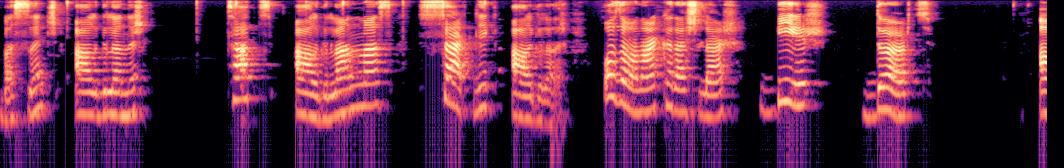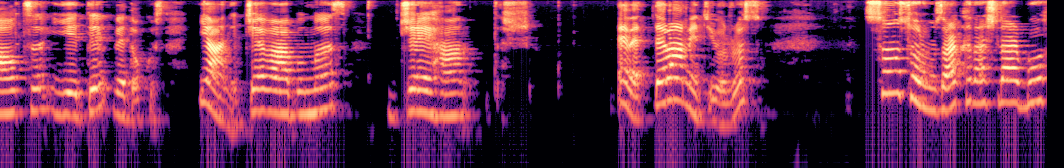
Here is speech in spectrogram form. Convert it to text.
Basınç algılanır. Tat algılanmaz. Sertlik algılanır. O zaman arkadaşlar 1, 4, 6, 7 ve 9. Yani cevabımız Ceyhan'dır. Evet devam ediyoruz. Son sorumuz arkadaşlar bu.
